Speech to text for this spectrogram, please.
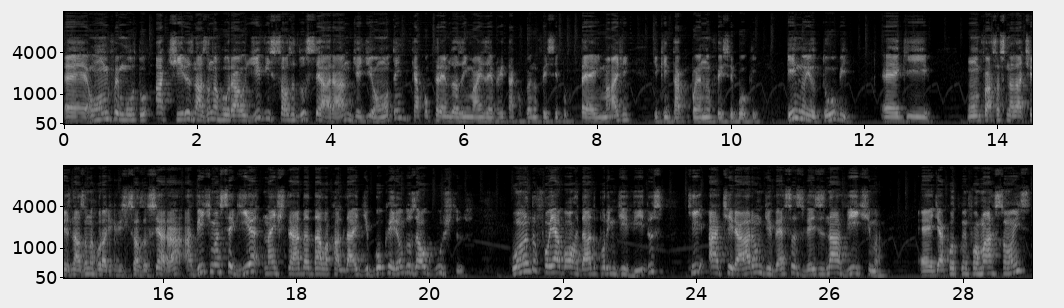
É, um homem foi morto a tiros na zona rural de Viçosa do Ceará no dia de ontem. Daqui a pouco teremos as imagens aí para quem está acompanhando no Facebook. Tem a imagem de quem está acompanhando no Facebook e no YouTube. É que um homem foi assassinado a tiros na zona rural de Viçosa do Ceará. A vítima seguia na estrada da localidade de Boqueirão dos Augustos, quando foi abordado por indivíduos que atiraram diversas vezes na vítima. É, de acordo com informações,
